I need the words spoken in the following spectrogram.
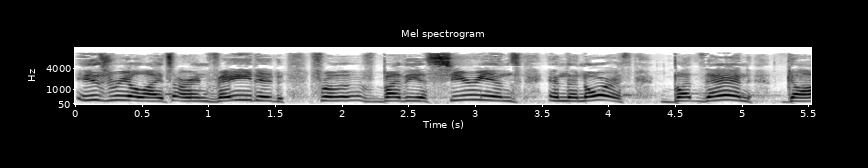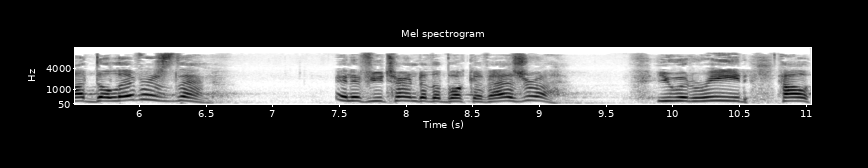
Israelites are invaded from, by the Assyrians in the north, but then God delivers them. And if you turn to the book of Ezra, you would read how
